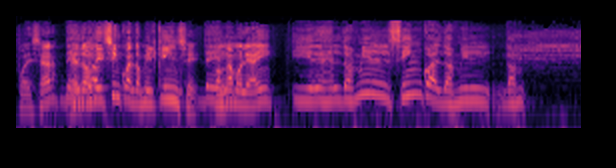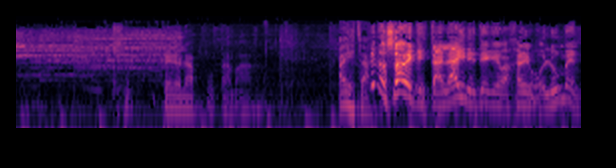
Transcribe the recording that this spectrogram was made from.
¿puede ser? Del, Del do- 2005 al 2015, del- pongámosle ahí. y desde el 2005 al 2000... dos- Pero la puta madre. ahí está. ¿Usted no sabe que está al aire y tiene que bajar el volumen?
